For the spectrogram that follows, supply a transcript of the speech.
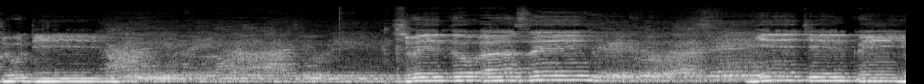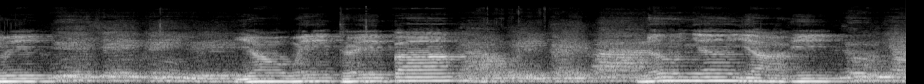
ကျူတီကျမ်းဤသင်္ကန်းလာကျူတီရွှေသူအစိမ်းရွှေသူအစိမ်းမြင့်ကြည်ကင်း၍မြင့်ကြည်ကင်း၍ရောင်ဝင်းထိပ်ပါရောင်ဝင်းထိပ်ပါနုံညံရဤနုံညံ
